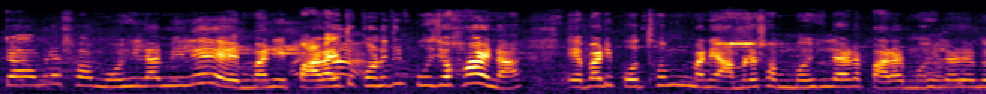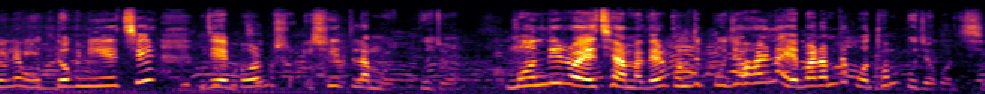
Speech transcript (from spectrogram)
এটা আমরা সব মহিলা মিলে মানে পাড়ায় তো কোনোদিন পুজো হয় না। এবারই প্রথম মানে আমরা সব মহিলারা পাড়ার মহিলারা মিলে উদ্যোগ নিয়েছি যে শীতলা পুজো। মন্দির রয়েছে আমাদের কিন্তু পুজো হয় না এবার আমরা প্রথম পুজো করছি।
